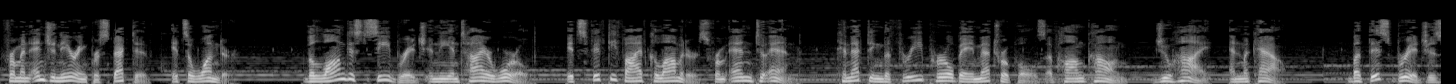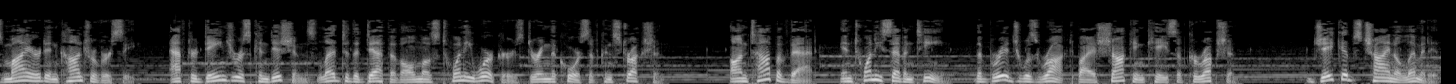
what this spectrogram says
From an engineering perspective, it's a wonder. The longest sea bridge in the entire world, it's 55 kilometers from end to end, connecting the three Pearl Bay metropoles of Hong Kong, Zhuhai, and Macau. But this bridge is mired in controversy, after dangerous conditions led to the death of almost 20 workers during the course of construction. On top of that, in 2017, the bridge was rocked by a shocking case of corruption. Jacobs China Limited,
